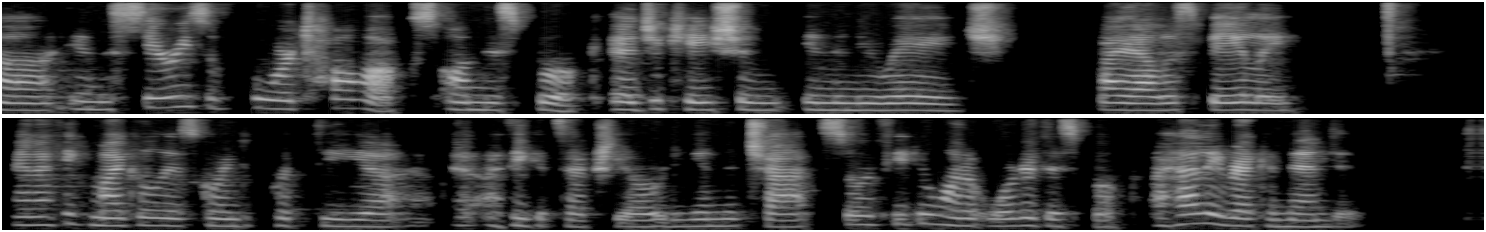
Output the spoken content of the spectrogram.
uh, in the series of four talks on this book, Education in the New Age by Alice Bailey. And I think Michael is going to put the, uh, I think it's actually already in the chat. So if you do want to order this book, I highly recommend it. If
